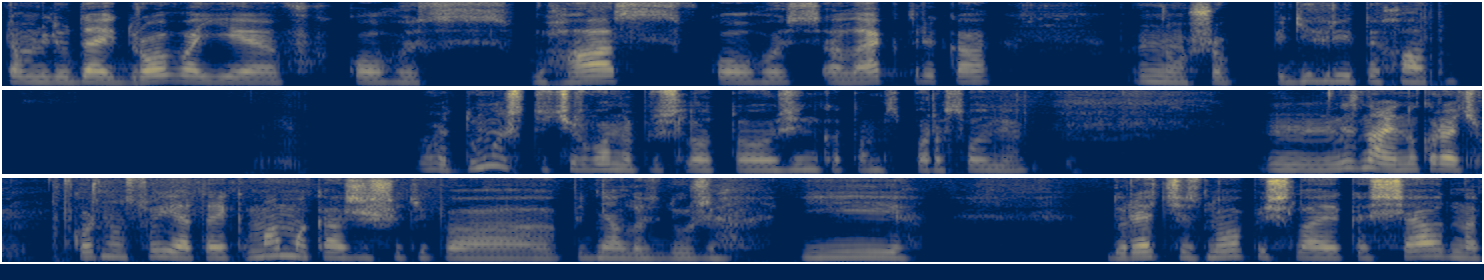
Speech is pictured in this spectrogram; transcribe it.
там людей дрова є, в когось газ, в когось електрика. Ну, щоб підігріти хату. Думаєш, що червоне прийшло, то жінка там з парасолью. М, Не знаю, ну коротше, кожного своє. Та як мама каже, що типа піднялось дуже. І, до речі, знову пішла якась ще одна е,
